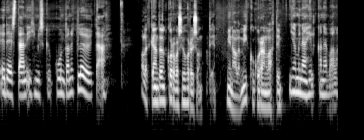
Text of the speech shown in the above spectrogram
edestään ihmiskunta nyt löytää. Olet kääntänyt korvasi horisonttiin. Minä olen Mikko Kuranlahti. Ja minä Hilkka Nevala.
